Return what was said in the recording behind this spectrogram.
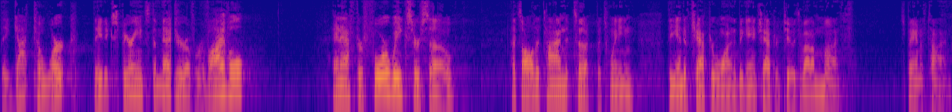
They got to work. They'd experienced a measure of revival. And after four weeks or so, that's all the time that took between the end of chapter one and the beginning of chapter two. It's about a month span of time.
